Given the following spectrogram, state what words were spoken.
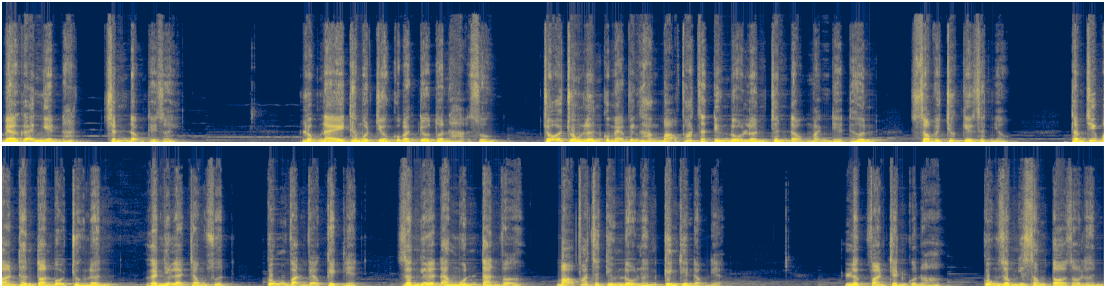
Bè gãy nghiền nát, chấn động thế giới. Lúc này, theo một trường của Bạch Tiểu Thuần hạ xuống Chỗ trông lớn của mẹ Vĩnh Hằng bạo phát ra tiếng đổ lớn chấn động mãnh liệt hơn So với trước kia rất nhiều. Thậm chí bản thân toàn bộ chuông lớn, Gần như là trong suốt, Cũng vặn vẹo kịch liệt, Dường như là đang muốn tàn vỡ, Bạo phát ra tiếng đổ lớn kinh thiên động địa. Lực phản chấn của nó Cũng giống như sóng to gió lớn,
